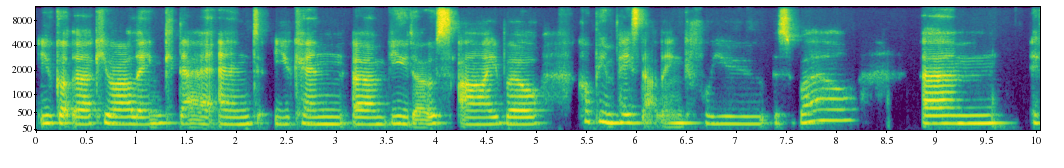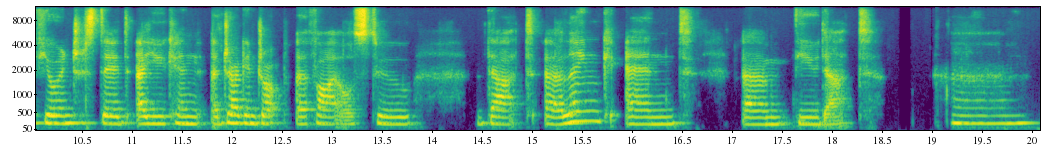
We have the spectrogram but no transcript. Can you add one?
you've got the QR link there and you can um, view those. I will copy and paste that link for you as well. Um, if you're interested, uh, you can uh, drag and drop uh, files to that uh, link and um, view that. Um,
